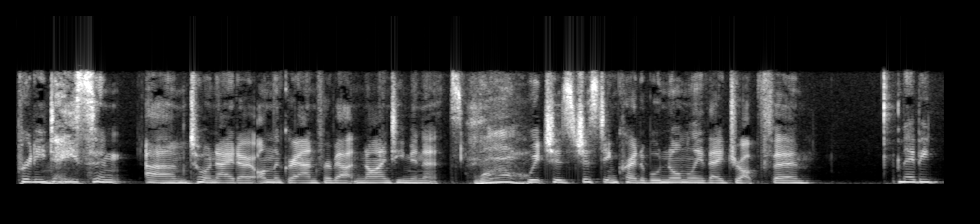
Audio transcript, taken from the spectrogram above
pretty mm-hmm. decent um, mm-hmm. tornado on the ground for about ninety minutes. Wow. which is just incredible. Normally they drop for maybe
